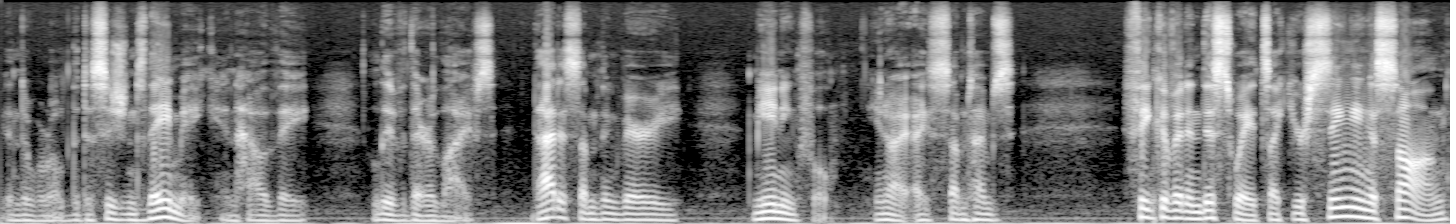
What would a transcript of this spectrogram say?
in the world, the decisions they make, and how they live their lives. That is something very meaningful. You know, I, I sometimes think of it in this way it's like you're singing a song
